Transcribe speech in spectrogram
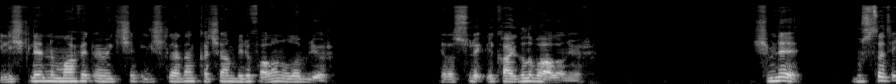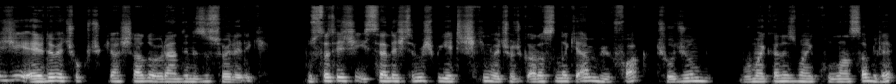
ilişkilerini mahvetmemek için ilişkilerden kaçan biri falan olabiliyor. Ya da sürekli kaygılı bağlanıyor. Şimdi bu stratejiyi evde ve çok küçük yaşlarda öğrendiğinizi söyledik. Bu stratejiyi içselleştirmiş bir yetişkin ve çocuk arasındaki en büyük fark çocuğun bu mekanizmayı kullansa bile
